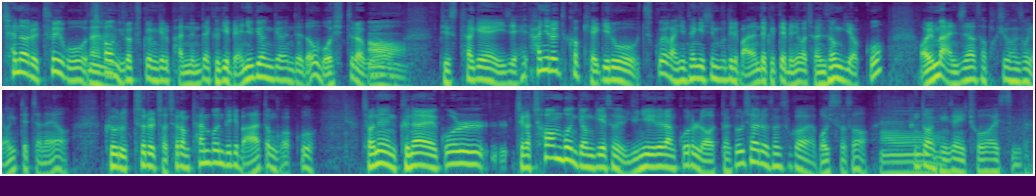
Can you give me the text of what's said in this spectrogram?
채널을 틀고 네네. 처음 유럽 축구 경기를 봤는데 그게 메뉴 경기였는데 너무 멋있더라고요. 어. 비슷하게 이제 한일 월드컵 계기로 축구에 관심 생기신 분들이 많은데 그때 메뉴가 전성기였고 얼마 안 지나서 박지성 선수가 영입됐잖아요. 그 루트를 저처럼 탄 분들이 많았던 것 같고 저는 그날 골 제가 처음 본 경기에서 유일한 골을 넣었던 솔샤르 선수가 멋있어서 어. 한동안 굉장히 좋아했습니다.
